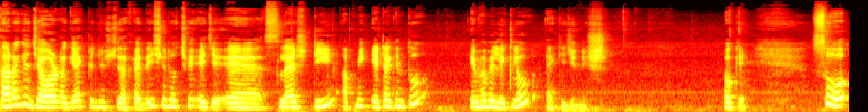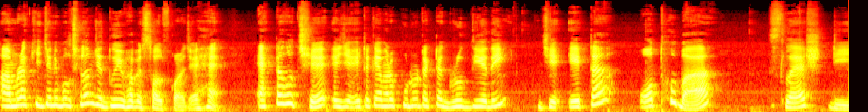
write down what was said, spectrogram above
তার আগে যাওয়ার আগে একটা জিনিস দেখাই দিই, সেটা হচ্ছে এই যে স্ল্যাশ ডি আপনি এটা কিন্তু এভাবে লিখলেও একই জিনিস। ওকে সো আমরা কি জানি বলছিলাম যে দুইভাবে সলভ করা যায়। হ্যাঁ একটা হচ্ছে এই যে, এটাকে আমরা পুরোটা একটা গ্রুপ দিয়ে দিই যে এটা অথবা স্ল্যাশ ডি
